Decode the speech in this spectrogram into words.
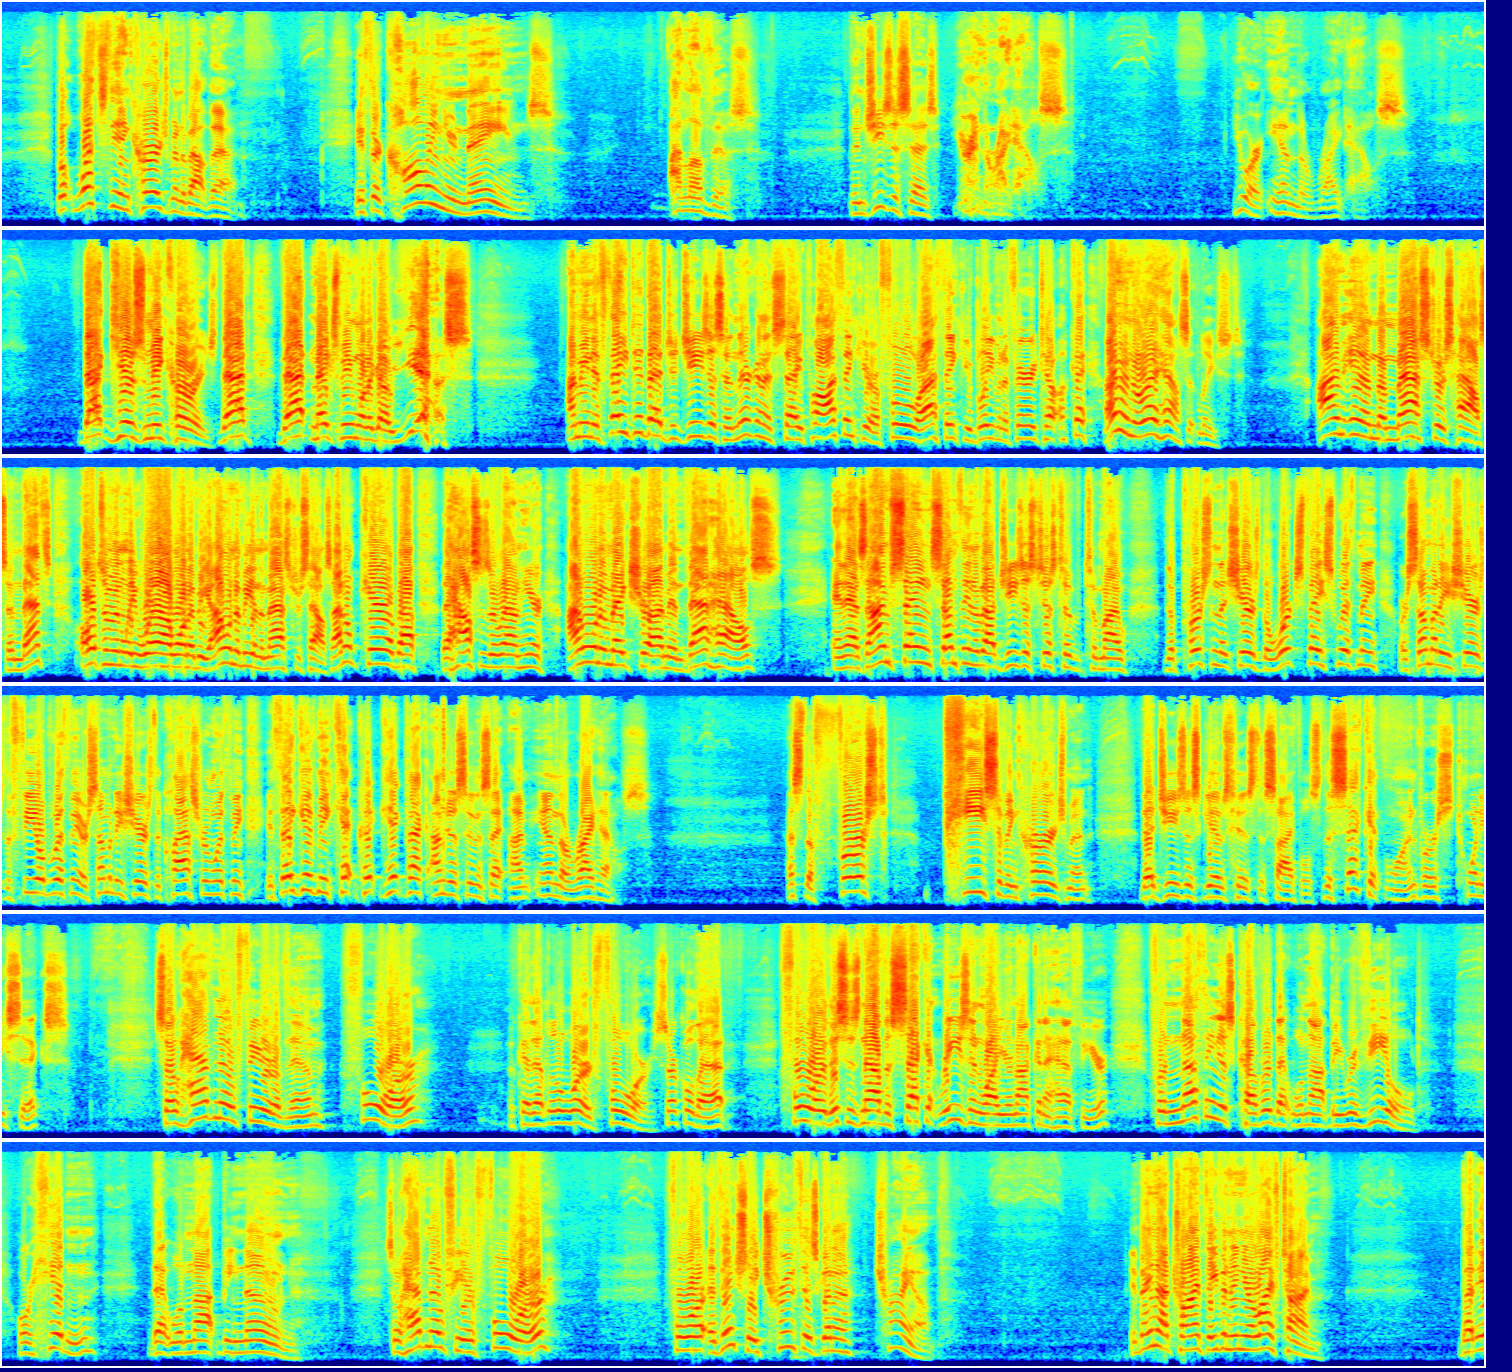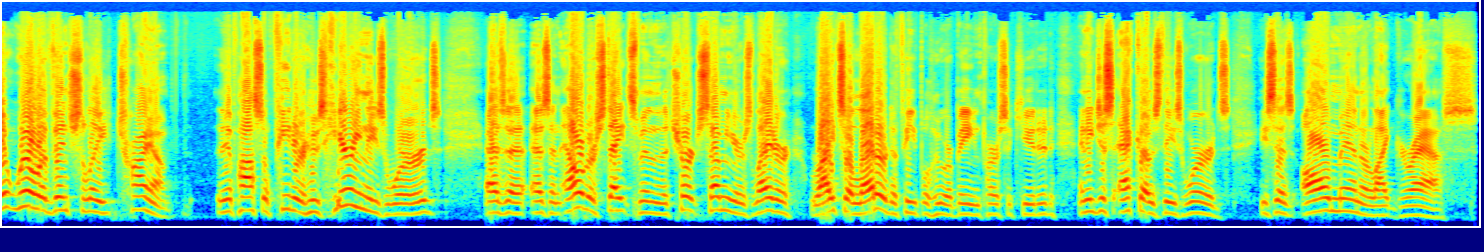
But what's the encouragement about that? If they're calling you names, I love this. then Jesus says, You're in the right house. You are in the right house. That gives me courage. That, that makes me want to go, Yes. I mean, if they did that to Jesus and they're going to say, Paul, I think you're a fool or I think you believe in a fairy tale, okay, I'm in the right house at least. I'm in the master's house, and that's ultimately where I want to be. I want to be in the master's house. I don't care about the houses around here. I want to make sure I'm in that house. And as I'm saying something about Jesus just to, to my the person that shares the workspace with me, or somebody shares the field with me, or somebody shares the classroom with me, if they give me kickback, I'm just going to say, I'm in the right house. That's the first piece of encouragement that Jesus gives his disciples. The second one, verse 26 So have no fear of them, for, okay, that little word, for, circle that. For, this is now the second reason why you're not going to have fear. For nothing is covered that will not be revealed, or hidden that will not be known. So have no fear, for, for eventually truth is going to triumph. It may not triumph even in your lifetime, but it will eventually triumph. The Apostle Peter, who's hearing these words as, a, as an elder statesman in the church some years later, writes a letter to people who are being persecuted, and he just echoes these words. He says, All men are like grass,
